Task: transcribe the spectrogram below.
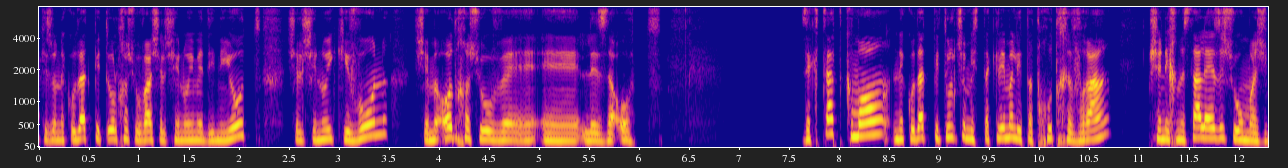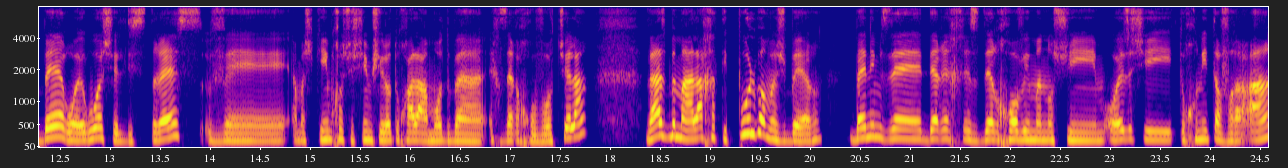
כי זו נקודת פיתול חשובה של שינוי מדיניות, של שינוי כיוון, שמאוד חשוב אה, לזהות. זה קצת כמו נקודת פיתול כשמסתכלים על התפתחות חברה, שנכנסה לאיזשהו משבר או אירוע של distress, והמשקיעים חוששים שהיא לא תוכל לעמוד בהחזר החובות שלה. ואז במהלך הטיפול במשבר, בין אם זה דרך הסדר חוב עם הנושים, או איזושהי תוכנית הבראה,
